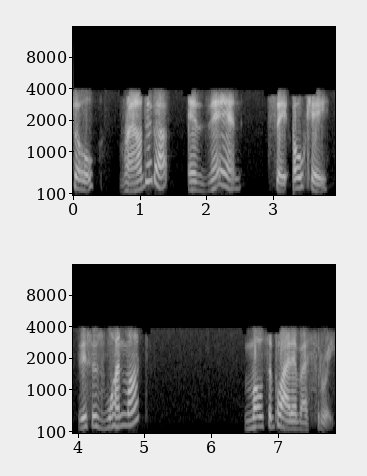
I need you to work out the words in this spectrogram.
So round it up and then say, okay, this is one month multiply that by three.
